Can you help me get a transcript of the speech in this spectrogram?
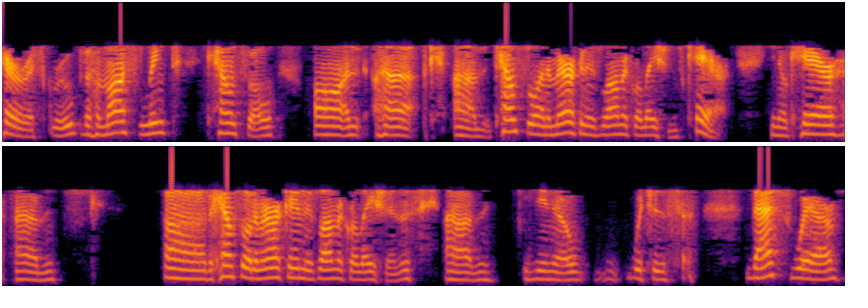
terrorist group, the Hamas linked Council on, uh, um, Council on American Islamic Relations, CAIR. You know, CAIR, um, uh, the Council on American Islamic Relations, um, you know, which is, that's where,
